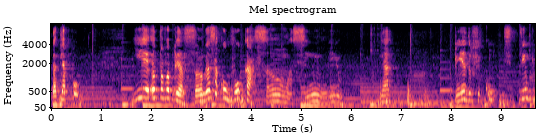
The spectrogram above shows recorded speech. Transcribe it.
daqui a pouco. E eu tava pensando, essa convocação assim, meio, né? Pedro ficou esse tempo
